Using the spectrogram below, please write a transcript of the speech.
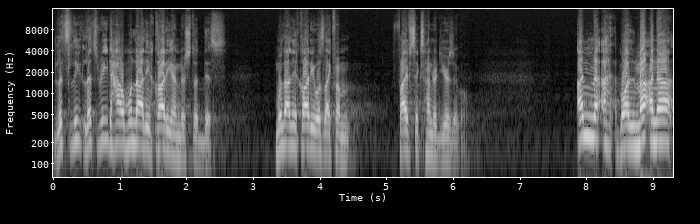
Let's, let's read how Mullah Ali Qari understood this. Mullah Ali Qari was like from five, six hundred years ago. أن والمعنى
